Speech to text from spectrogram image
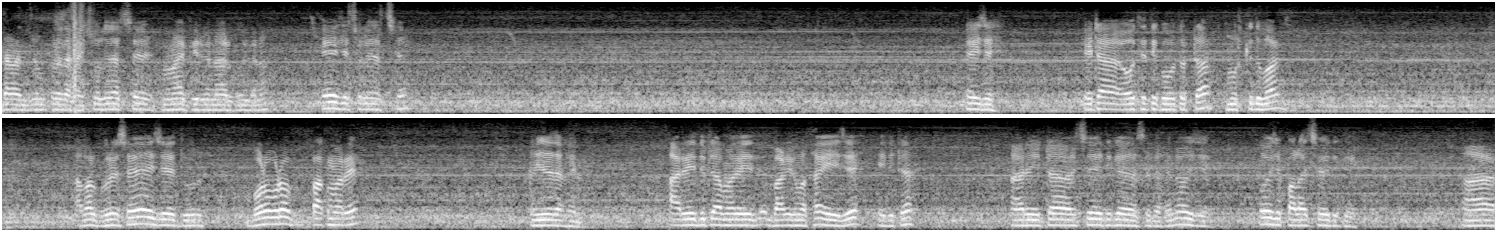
দাঁড়ান, জুম করে দেখায় চলে যাচ্ছে, মনে হয় ফিরবে না আর ঘুরবে না। এই যে চলে যাচ্ছে। এই যে, এটা অতিথি কবুতরটা মুশকি দুবার। আবার ঘুরেছে, এই যে দূর, বড় বড় পাক মারে। এই যে দেখেন, আর এই দুটো আমার এই বাড়ির মাথায়, এই যে, এই দুটা। আর এটা হচ্ছে এদিকে আছে, দেখেন, ওই যে। ওই যে পালাচ্ছে ওইদিকে। আর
